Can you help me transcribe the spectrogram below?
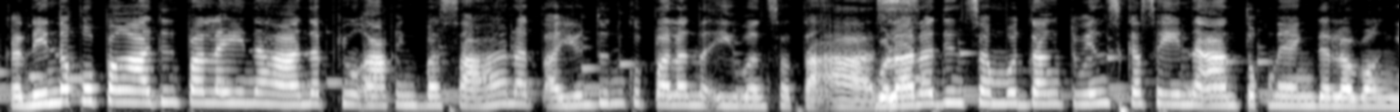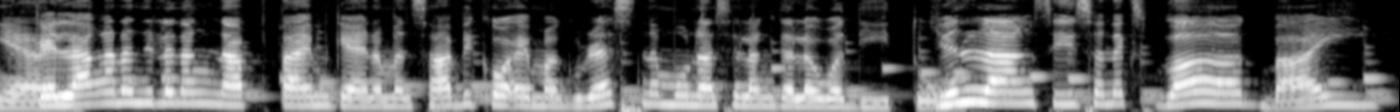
Kanina ko pa nga din pala hinahanap yung aking basahan at ayun dun ko pala naiwan sa taas. Wala na din sa mudang twins kasi inaantok na yung dalawang yan. Kailangan na nila ng nap time kaya naman sabi ko ay mag-rest na muna silang dalawa dito. Yun lang, see you sa next vlog. Bye!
